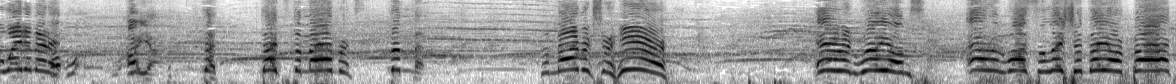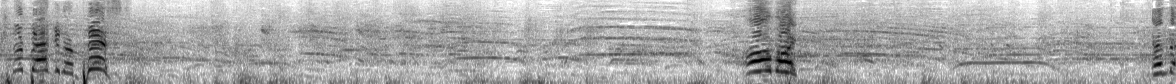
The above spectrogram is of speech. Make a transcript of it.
Oh, wait a minute. Oh, are oh, you? That, that's the Mavericks. The Ma- The Mavericks are here. Aaron Williams, Aaron Wasilicia, they are back. They're back and they're pissed. Oh my! And the,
